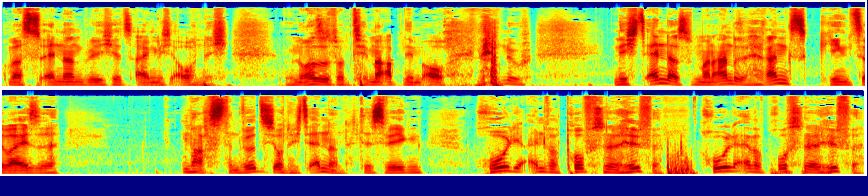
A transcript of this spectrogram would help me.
was zu ändern will ich jetzt eigentlich auch nicht. genauso ist beim Thema Abnehmen auch. Wenn du nichts änderst und mal eine andere Herangehensweise machst, dann wird sich auch nichts ändern. Deswegen hol dir einfach professionelle Hilfe. Hol dir einfach professionelle Hilfe.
